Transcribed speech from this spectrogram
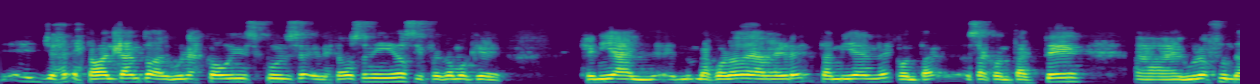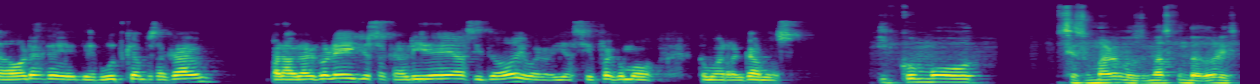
eh, yo estaba al tanto de algunas coding schools en Estados Unidos y fue como que genial. Me acuerdo de haber también, o sea, contacté a algunos fundadores de, de bootcamps acá para hablar con ellos, sacar ideas y todo. Y bueno, y así fue como, como arrancamos. ¿Y cómo se sumaron los demás fundadores?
